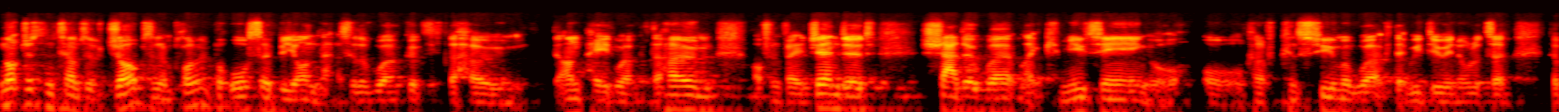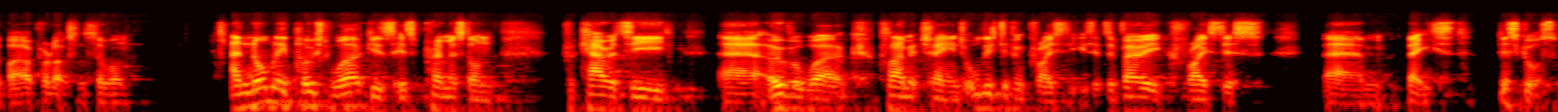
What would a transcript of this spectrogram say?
not just in terms of jobs and employment, but also beyond that. So the work of the home, the unpaid work of the home, often very gendered, shadow work like commuting or, or kind of consumer work that we do in order to, to buy our products and so on. And normally post-work is, is premised on precarity, uh, overwork, climate change, all these different crises. It's a very crisis um, based discourse.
